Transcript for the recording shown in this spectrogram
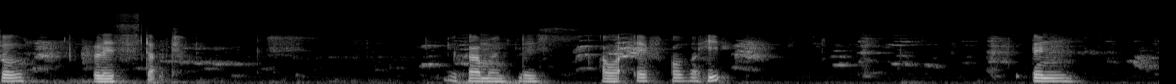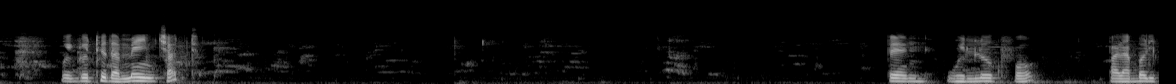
So let's start. You come and place our F over here. Then we go to the main chart then we look for parabolic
